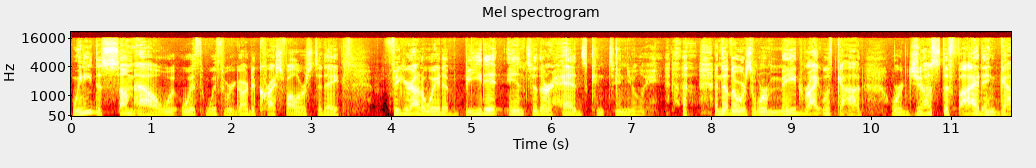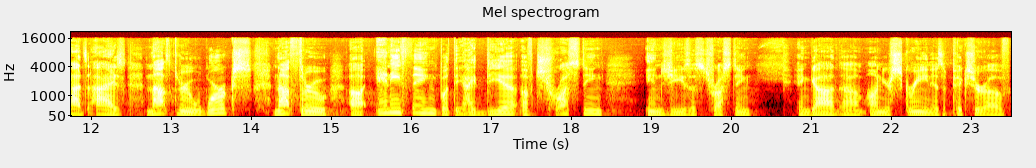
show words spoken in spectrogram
We need to somehow, w- with, with regard to Christ followers today, figure out a way to beat it into their heads continually. in other words, we're made right with God. We're justified in God's eyes, not through works, not through uh, anything but the idea of trusting in Jesus, trusting in God. Um, on your screen is a picture of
